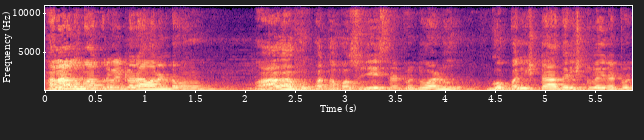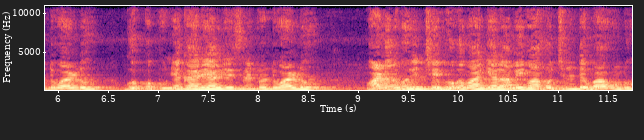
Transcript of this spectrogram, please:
ఫలాలు మాత్రం ఎట్లా రావాలంటాము బాగా గొప్ప తపస్సు చేసినటువంటి వాళ్ళు గొప్ప నిష్ఠాగరిష్ఠులైనటువంటి వాళ్ళు గొప్ప పుణ్యకార్యాలు చేసినటువంటి వాళ్ళు వాళ్ళు అనుభవించే భోగభాగ్యాలు అవి మాకు వచ్చినట్టే బాగుండు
